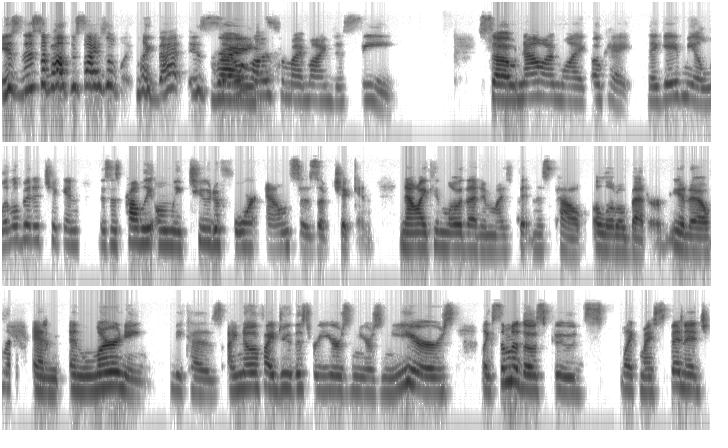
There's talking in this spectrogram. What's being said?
is this about the size of like that is so right. hard for my mind to see so now i'm like okay they gave me a little bit of chicken. This is probably only two to four ounces of chicken. Now i can load that in my fitness pal a little better you know right. and and learning because i know if i do this for years and years and years like some of those foods like my spinach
